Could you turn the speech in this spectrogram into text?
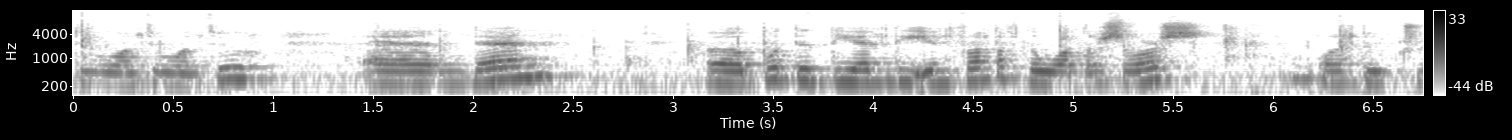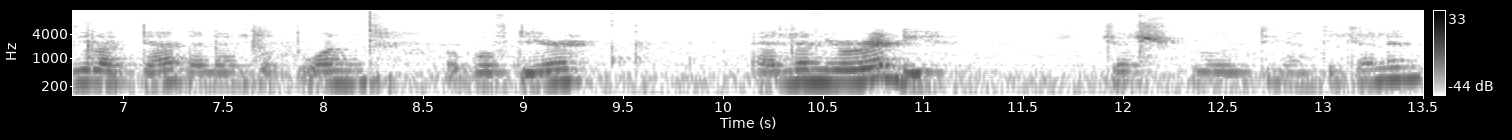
Two, one, two, one, two. And then uh, put the TNT in front of the water source. One, two, three, like that. And then put one above there. And then you're ready. Just blow the TNT cannon.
